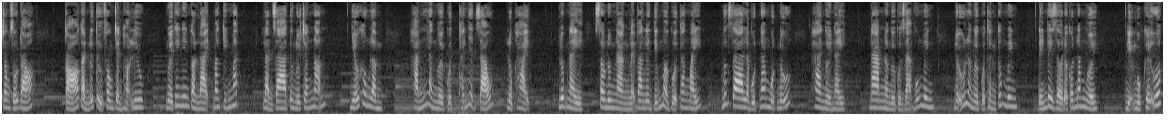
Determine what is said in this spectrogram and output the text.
trong số đó có cả nữ tử phong trần họ Lưu, người thanh niên còn lại mang kính mắt, làn da tương đối trắng nõn. Nhớ không lầm, hắn là người của Thánh Nhật giáo, Lục Hải. Lúc này, sau lưng nàng lại vang lên tiếng mở cửa thang máy, bước ra là một nam một nữ, hai người này, nam là người của Dạ Vũ Minh, nữ là người của Thần Cốc Minh, đến bây giờ đã có 5 người. Địa ngục khế ước.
